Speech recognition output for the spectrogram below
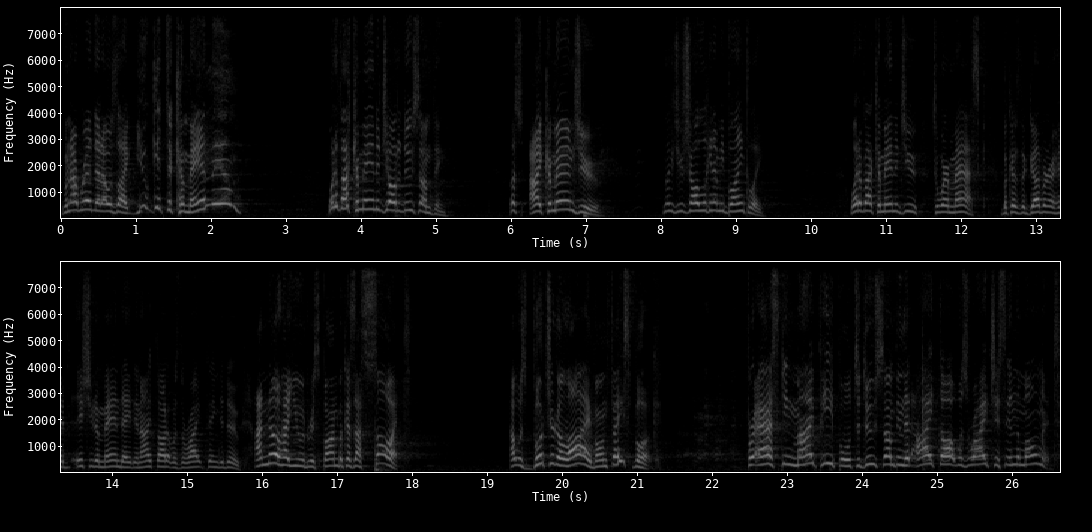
When I read that, I was like, you get to command them? What if I commanded y'all to do something? Let's, I command you. Look at you all looking at me blankly. What if I commanded you to wear mask? because the governor had issued a mandate and I thought it was the right thing to do. I know how you would respond because I saw it. I was butchered alive on Facebook for asking my people to do something that I thought was righteous in the moment.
